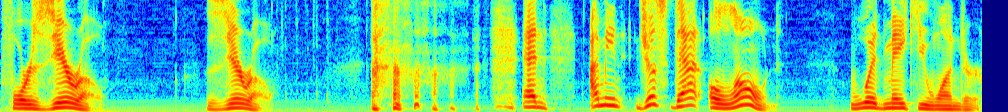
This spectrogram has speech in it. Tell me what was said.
for zero. Zero. and I mean, just that alone would make you wonder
